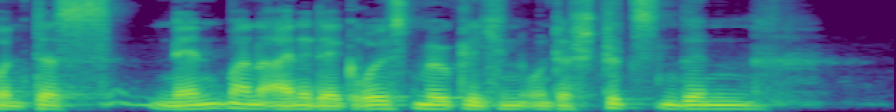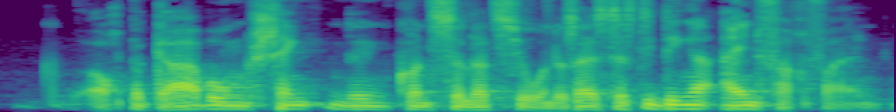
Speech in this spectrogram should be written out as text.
Und das nennt man eine der größtmöglichen unterstützenden, auch Begabung schenkenden Konstellationen. Das heißt, dass die Dinge einfach fallen.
